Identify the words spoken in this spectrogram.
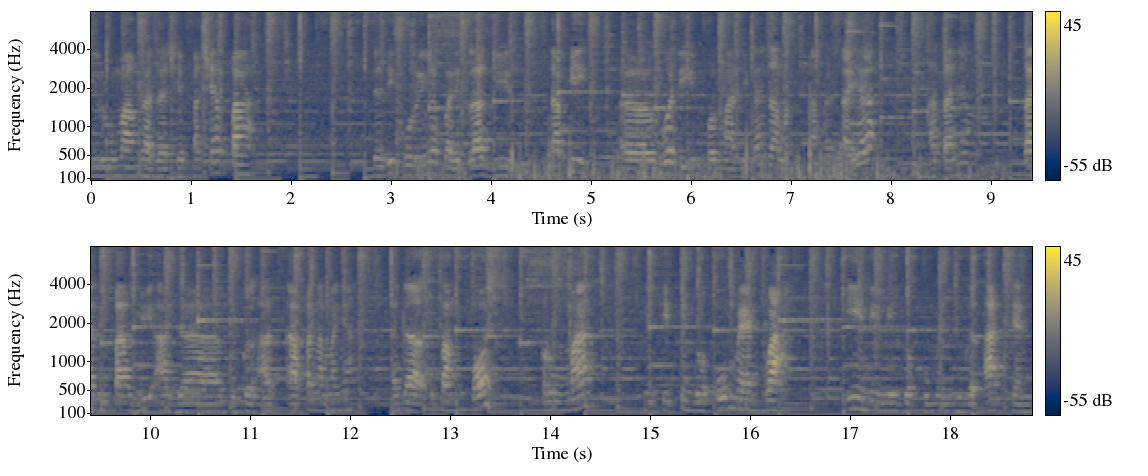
di rumah nggak ada siapa-siapa. Jadi kurirnya balik lagi tapi eh, gue diinformasikan sama tetangga saya katanya tadi pagi ada Google Ad- apa namanya ada tukang pos ke rumah nitipin dokumen. Wah ini nih dokumen Google AdSense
